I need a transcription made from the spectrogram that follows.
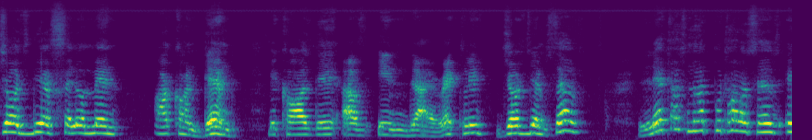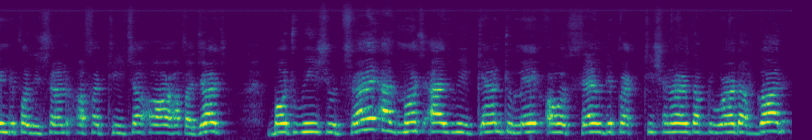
judge their fellow men are condemned because they have indirectly judged themselves. Let us not put ourselves in the position of a teacher or of a judge, but we should try as much as we can to make ourselves the practitioners of the Word of God.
